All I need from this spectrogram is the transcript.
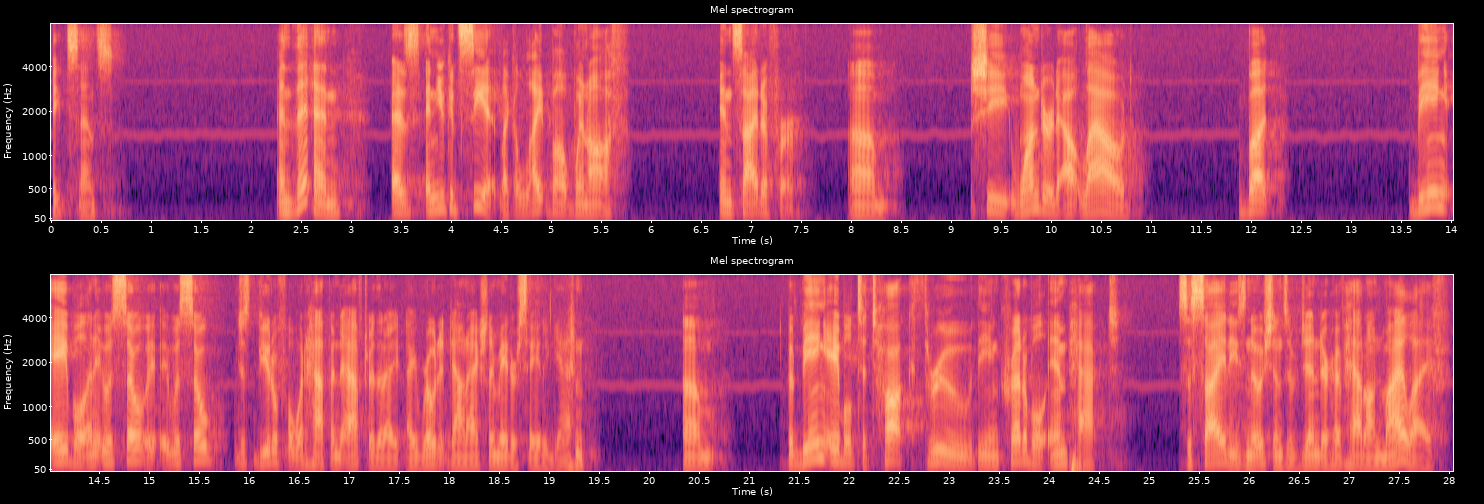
Made sense. And then, as and you could see it, like a light bulb went off inside of her. Um, she wondered out loud, but being able, and it was so it was so just beautiful what happened after that. I, I wrote it down. I actually made her say it again. Um, but being able to talk through the incredible impact society's notions of gender have had on my life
